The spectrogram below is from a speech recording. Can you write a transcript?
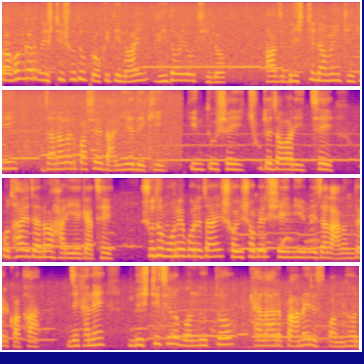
তখনকার বৃষ্টি শুধু প্রকৃতি নয়, হৃদয়েও ছিল। আজ বৃষ্টি নামেই ঠিকই জানালার পাশে দাঁড়িয়ে দেখি, কিন্তু সেই ছুটে যাওয়ার ইচ্ছে কোথায় যেন হারিয়ে গেছে। শুধু মনে পড়ে যায় শৈশবের সেই নির্ভেজাল আনন্দের কথা, যেখানে বৃষ্টি ছিল বন্ধুত্ব, খেলার প্রাণের স্পন্দন।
